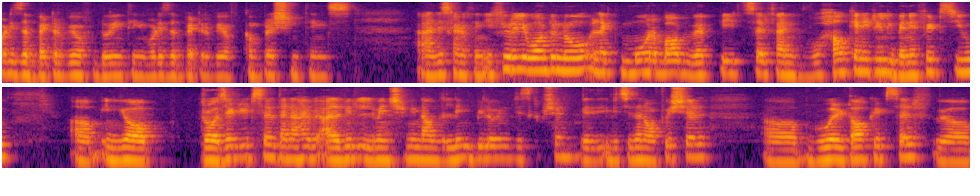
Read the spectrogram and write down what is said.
what is the better way of doing things, what is the better way of compression things and this kind of thing. If you really want to know like more about WebP itself and how can it really benefits you um, in your project itself then I have I will be mentioning down the link below in description which is an official uh, Google talk itself uh,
